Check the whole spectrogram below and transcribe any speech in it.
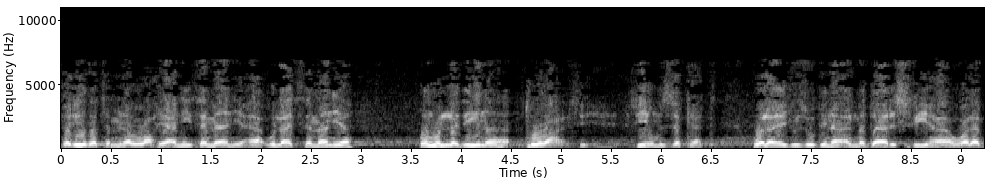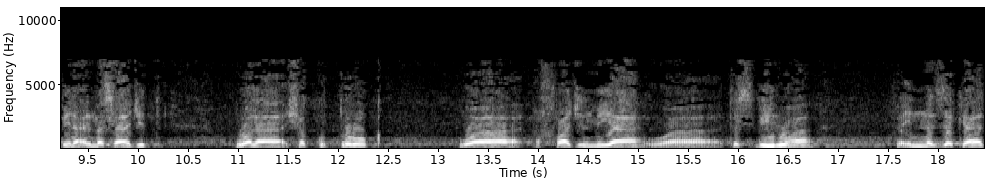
فريضة من الله يعني ثمانية. هؤلاء الثمانية هم الذين توضع فيهم الزكاة. ولا يجوز بناء المدارس فيها ولا بناء المساجد ولا شق الطرق وإخراج المياه وتسبيلها. فإن الزكاة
